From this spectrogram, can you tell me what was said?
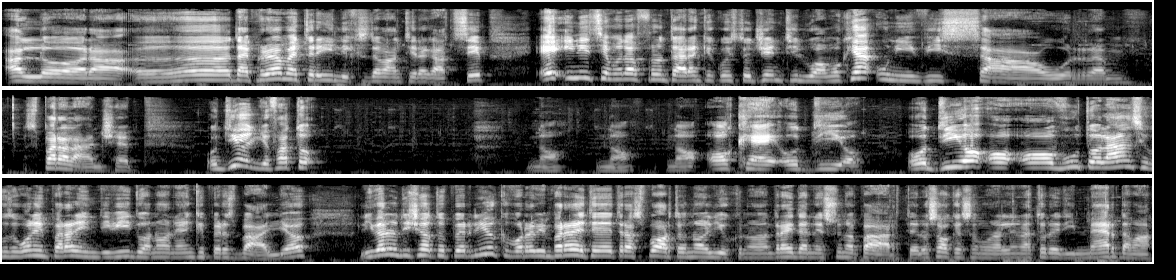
Allora, uh, dai, proviamo a mettere Ilix davanti, ragazzi. E iniziamo ad affrontare anche questo gentiluomo che ha un Ivisaur. Sparalance. Oddio, gli ho fatto... No, no, no. Ok, oddio. Oddio, ho, ho avuto l'ansia, cosa vuole imparare individua, no, neanche per sbaglio. Livello 18 per Luke, vorrebbe imparare teletrasporto, no Luke, non andrai da nessuna parte. Lo so che sono un allenatore di merda, ma,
